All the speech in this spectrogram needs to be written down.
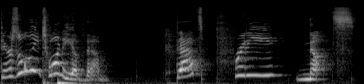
there's only 20 of them that's pretty nuts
